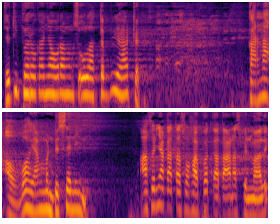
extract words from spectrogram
Jadi barokahnya orang suuladab itu ya ada. Karena Allah yang mendesain ini. Akhirnya kata sahabat, kata Anas bin Malik,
